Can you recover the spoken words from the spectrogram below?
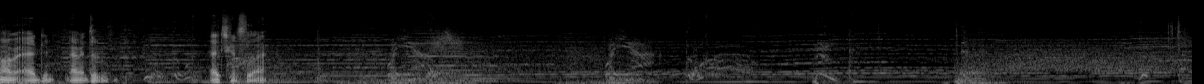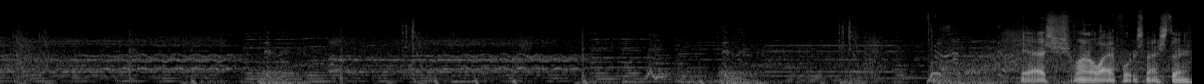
Oh, I, didn't, I meant to edge cancel that. Yeah, I to know why I forward smash there.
